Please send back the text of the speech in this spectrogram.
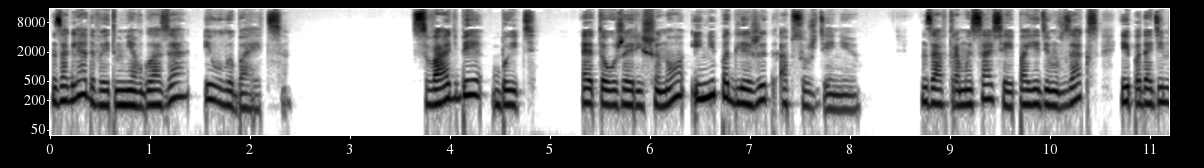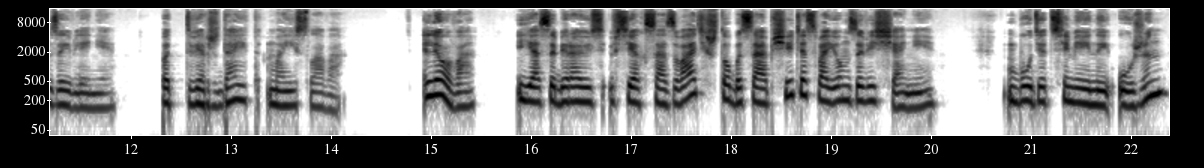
заглядывает мне в глаза и улыбается. «Свадьбе быть. Это уже решено и не подлежит обсуждению. Завтра мы с Асей поедем в ЗАГС и подадим заявление. Подтверждает мои слова. Лева, я собираюсь всех созвать, чтобы сообщить о своем завещании. Будет семейный ужин,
